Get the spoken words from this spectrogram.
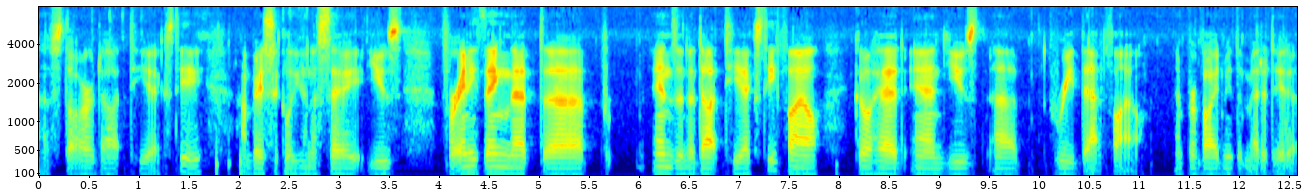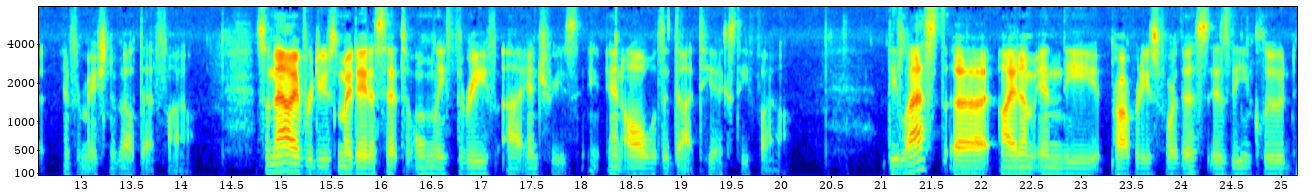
uh, star.txt. I'm basically going to say use for anything that ends in a .txt file, go ahead and use read that file and provide me the metadata information about that file. So now I've reduced my data set to only three uh, entries and all with a .txt file. The last uh, item in the properties for this is the include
